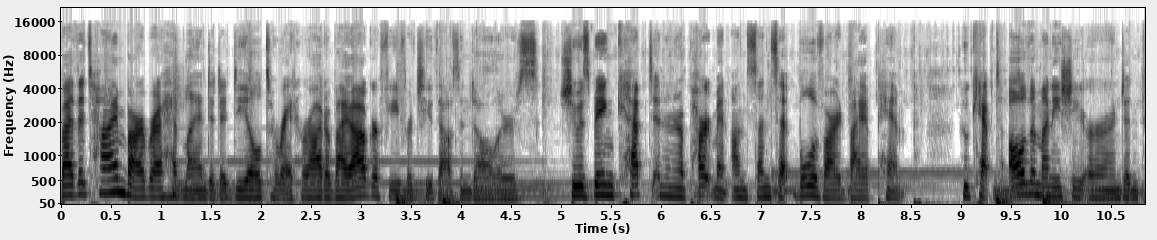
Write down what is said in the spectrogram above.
By the time Barbara had landed a deal to write her autobiography for $2,000, she was being kept in an apartment on Sunset Boulevard by a pimp who kept all the money she earned and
